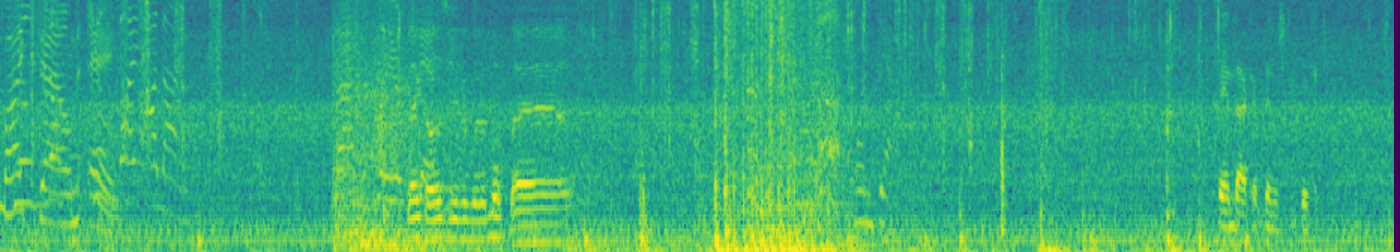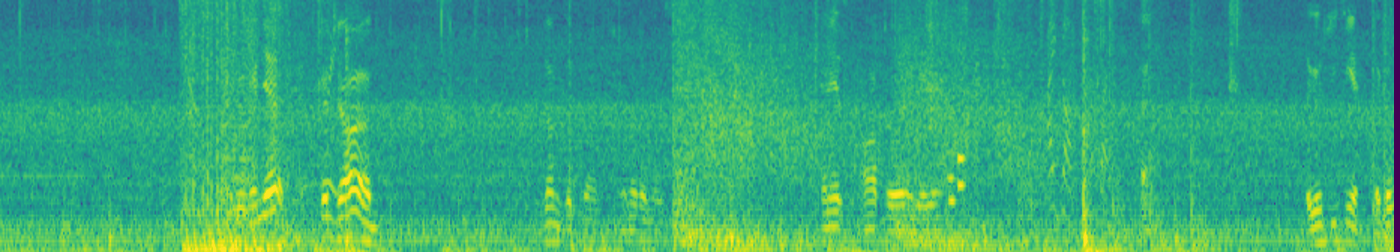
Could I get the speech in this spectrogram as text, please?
Spike down A. My allies. Last player They standing. goes even with my bad. One down. Stand back, I finished too quick. Did we win yet? Good job. He's on zip. Another nose. And he has awful radio. I got this fight. They go GTA. They go.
